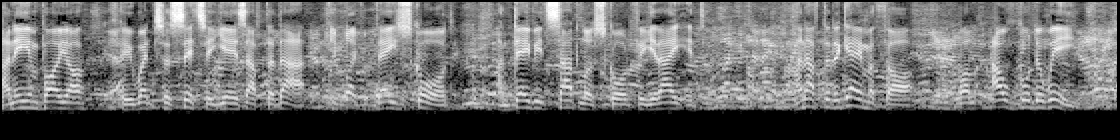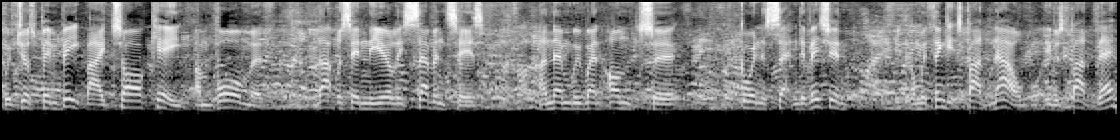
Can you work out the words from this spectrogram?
and Ian Boyer, who went to City years after that, they scored, and David Sadler scored for United. And after the game, I thought, well, how good are we? We've just been beat by Torquay and Bournemouth. That was in the early 70s, and then we went on to go in the second division. And we think it's bad now, but it was bad then.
